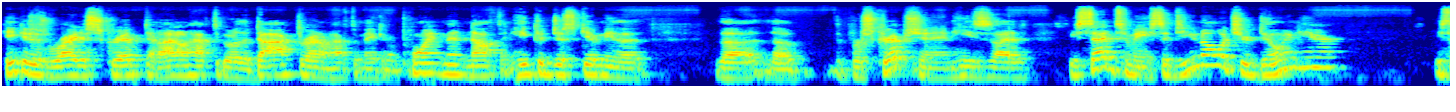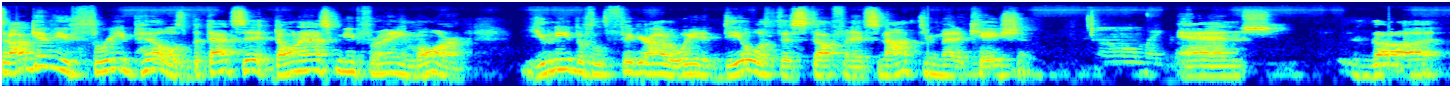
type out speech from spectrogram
he could just write a script, and I don't have to go to the doctor, I don't have to make an appointment, nothing. He could just give me the the the, the prescription." And he said he said to me, he said, "Do you know what you're doing here?" He said, "I'll give you three pills, but that's it. Don't ask me for any more. You need to figure out a way to deal with this stuff, and it's not through medication." Oh my gosh. And the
